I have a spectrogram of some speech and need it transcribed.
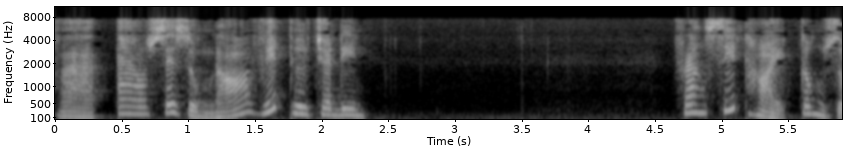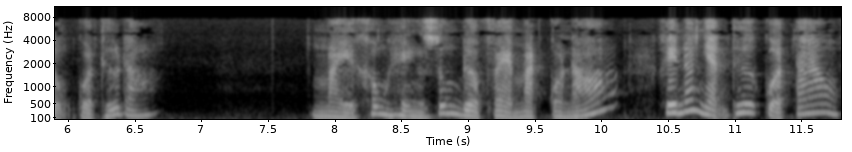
và tao sẽ dùng nó viết thư cho Dean. Francis hỏi công dụng của thứ đó. Mày không hình dung được vẻ mặt của nó khi nó nhận thư của tao,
